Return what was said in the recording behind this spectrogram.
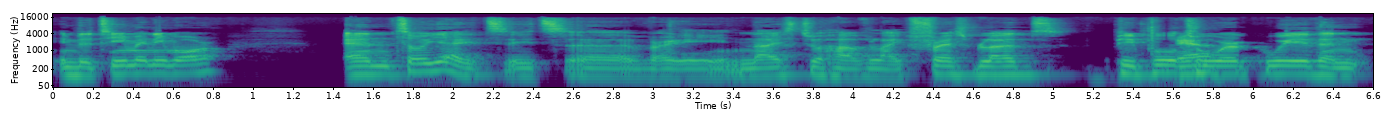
in the team anymore. And so yeah, it's it's uh, very nice to have like fresh blood people Yeah. to work with and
